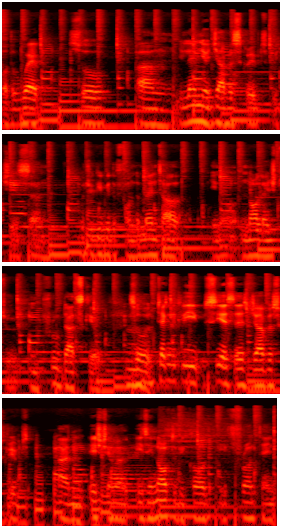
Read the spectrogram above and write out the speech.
for the web. So um, you learn your JavaScript, which is um, which will give you the fundamental, you know, knowledge to improve that skill. Mm. So technically, CSS, JavaScript, and HTML is enough to be called a front-end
